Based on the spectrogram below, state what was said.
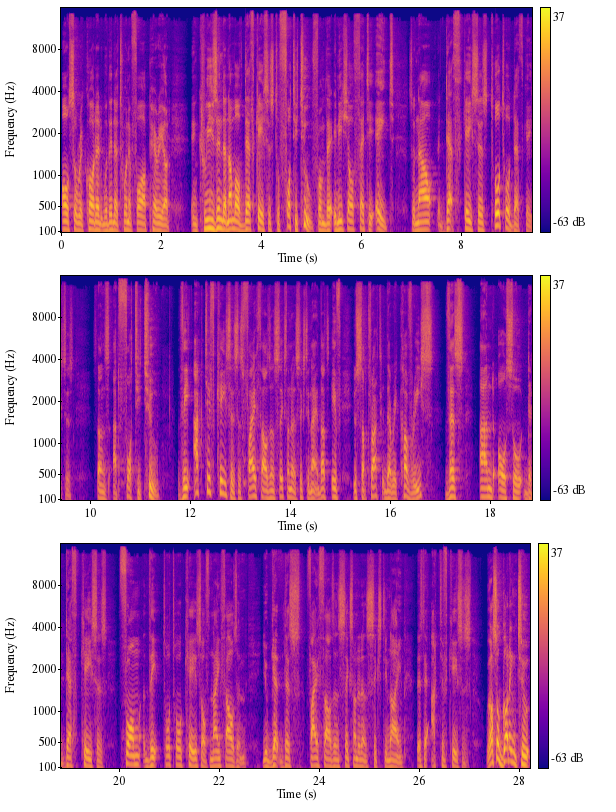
also recorded within a 24-hour period, increasing the number of death cases to 42 from the initial 38. So now the death cases, total death cases, stands at 42. The active cases is 5,669. That's if you subtract the recoveries, this and also the death cases from the total case of 9,000, you get this 5,669. There's the active cases. We also got into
